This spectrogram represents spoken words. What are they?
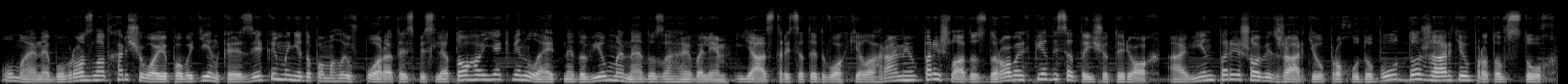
У мене був розлад харчової поведінки, з яким мені допомогли впоратись після того, як він ледь не довів мене до загибелі. Я з 32 кілограмів перейшла до здорових 54, а він перейшов від жартів про худобу до жартів про товстух.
